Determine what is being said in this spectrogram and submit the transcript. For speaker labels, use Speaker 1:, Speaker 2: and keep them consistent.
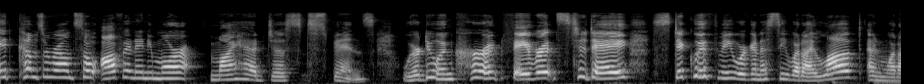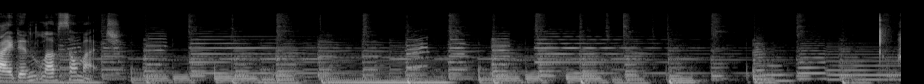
Speaker 1: it comes around so often anymore, my head just spins. We're doing current favorites today. Stick with me. We're gonna see what I loved and what I didn't love so much.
